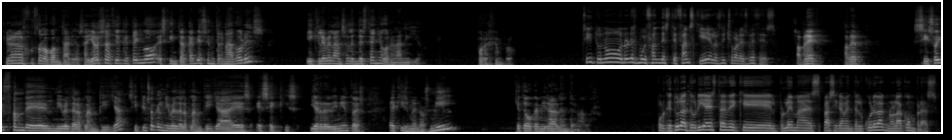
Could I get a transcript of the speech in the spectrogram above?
Cleveland es justo lo contrario. O sea, yo la sensación que tengo es que intercambias entrenadores y Cleveland salen de este año con el anillo, por ejemplo. Sí, tú no, no eres muy fan de Stefanski, ¿eh? ya lo has dicho varias veces. Hombre, a ver, si soy fan del nivel de la plantilla, si pienso que el nivel de la plantilla es, es X y el rendimiento es X menos 1000, yo tengo que mirar al entrenador. Porque tú la teoría esta de que el problema es básicamente el quarterback, ¿no la compras?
